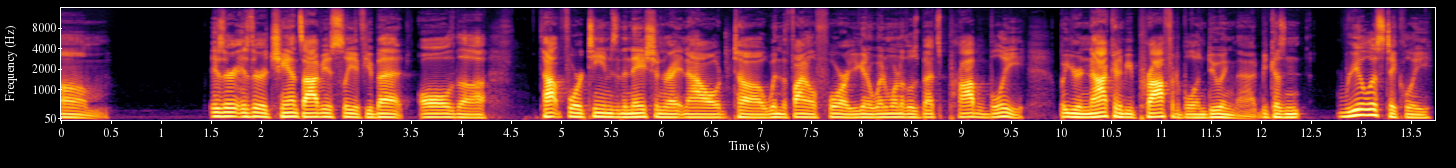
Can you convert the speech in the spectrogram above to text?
Um, is there is there a chance? Obviously, if you bet all the top four teams in the nation right now to win the final four. You're going to win one of those bets? Probably. But you're not going to be profitable in doing that because realistically,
